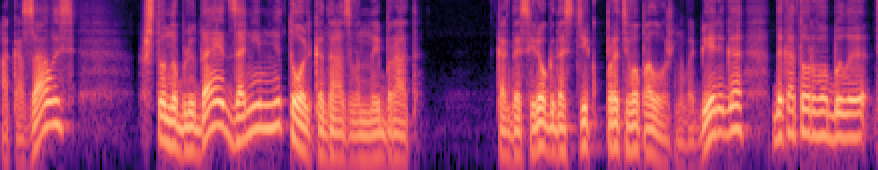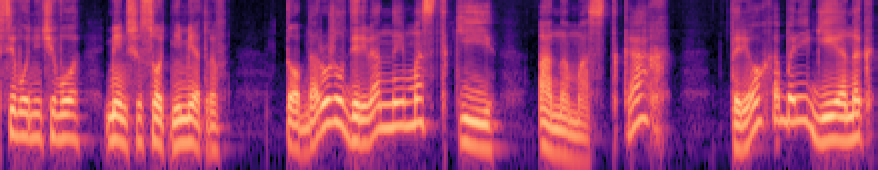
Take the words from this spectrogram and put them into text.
Оказалось, что наблюдает за ним не только названный брат. Когда Серега достиг противоположного берега, до которого было всего ничего, меньше сотни метров, то обнаружил деревянные мостки, а на мостках трех аборигенок,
